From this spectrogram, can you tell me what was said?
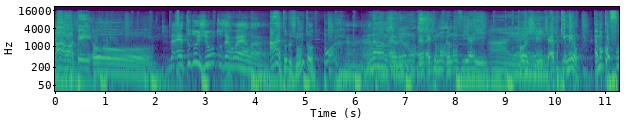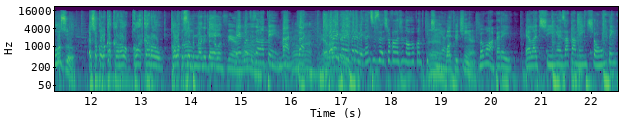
Ah, ó, tem o... É tudo junto, Zé Ruela. Ah, é tudo junto? Porra. Não, eu, eu não, é é que eu não, eu não vi aí. Ai, ai. Ô, gente, é porque, meu, é mó confuso. É só colocar Carol, coloca Carol, coloca o sobrenome dela. Vê quantos ela tem. Vai, vai. Ela Peraí, tem. peraí, peraí. Antes, deixa eu falar de novo quanto que É. tinha. Quanto que tinha? Vamos lá, peraí. Ela tinha exatamente ontem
